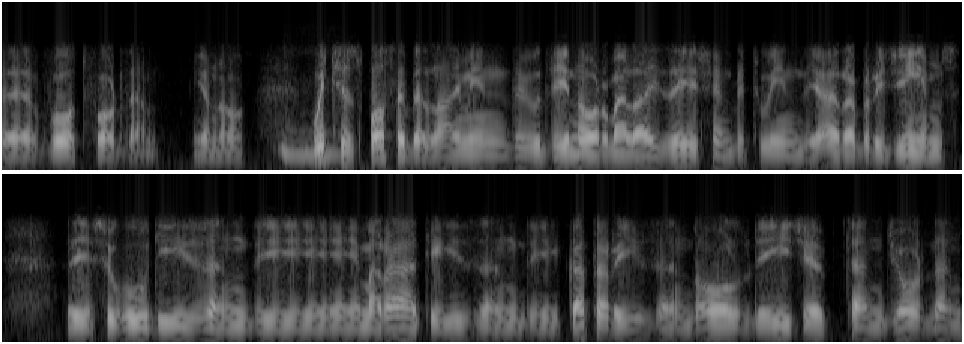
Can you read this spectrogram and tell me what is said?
uh, vote for them, you know, mm-hmm. which is possible. I mean, the, the normalization between the Arab regimes the Saudis and the Emiratis and the Qataris and all the Egypt and Jordan,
